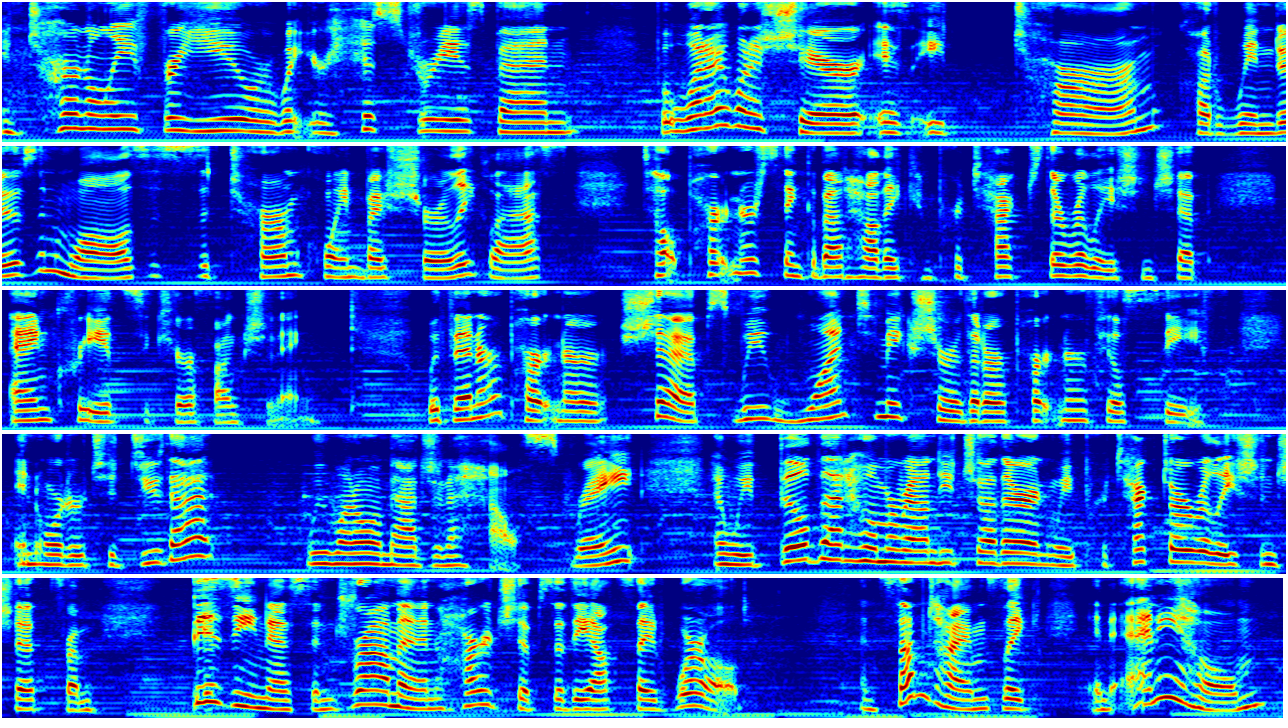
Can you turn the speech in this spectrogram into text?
internally for you or what your history has been. But what I want to share is a term called windows and walls. This is a term coined by Shirley Glass to help partners think about how they can protect their relationship and create secure functioning. Within our partnerships, we want to make sure that our partner feels safe. In order to do that, we want to imagine a house, right? And we build that home around each other and we protect our relationship from busyness and drama and hardships of the outside world. And sometimes, like in any home,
